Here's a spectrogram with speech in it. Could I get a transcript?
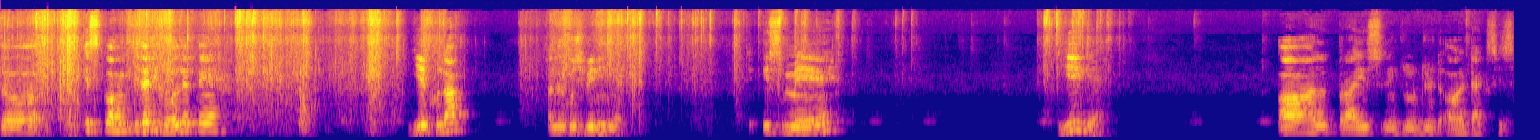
तो इसको हम इधर ही खोल लेते हैं। ये खुला, अंदर कुछ भी नहीं है। इसमें ये क्या all price included all taxes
